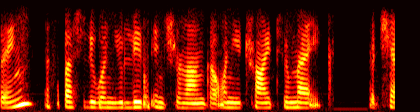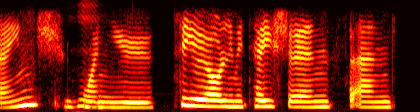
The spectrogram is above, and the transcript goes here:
thing, especially when you live in Sri Lanka, when you try to make a change, mm-hmm. when you see your limitations. And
